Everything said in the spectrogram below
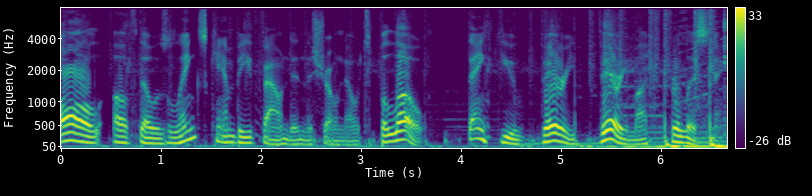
All of those links can be found in the show notes below. Thank you very, very much for listening.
